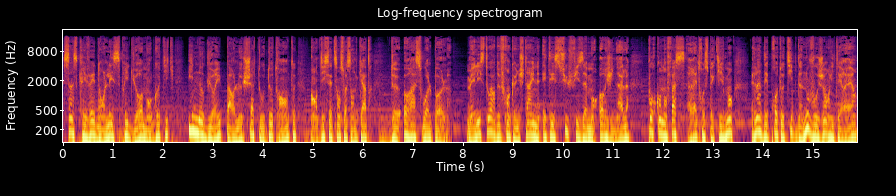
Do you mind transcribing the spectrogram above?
s'inscrivait dans l'esprit du roman gothique inauguré par le château d'Otrante en 1764 de Horace Walpole. Mais l'histoire de Frankenstein était suffisamment originale pour qu'on en fasse rétrospectivement l'un des prototypes d'un nouveau genre littéraire,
